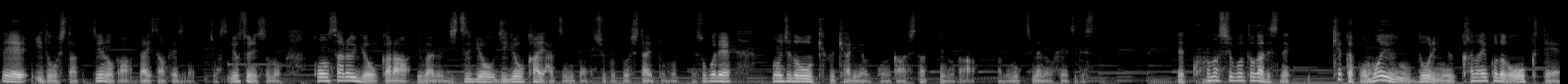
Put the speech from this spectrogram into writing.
で、移動したっていうのが第3フェーズだとします。要するにその、コンサル業から、いわゆる実業、事業開発みたいな仕事をしたいと思って、そこでもう一度大きくキャリアを転換したっていうのが、あの、3つ目のフェーズです。で、この仕事がですね、結構やっぱ思い通りに浮かないことが多くて、や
